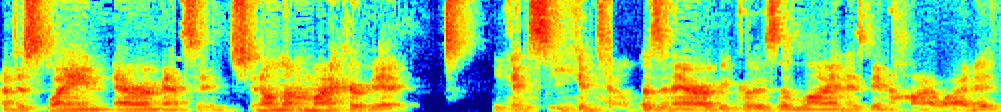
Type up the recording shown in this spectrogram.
uh, display an error message. And on the microbit, you can, see, you can tell there's an error because the line has been highlighted.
